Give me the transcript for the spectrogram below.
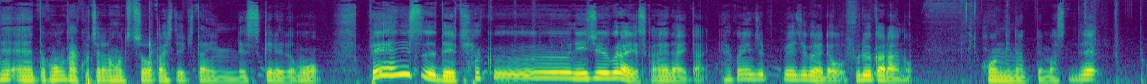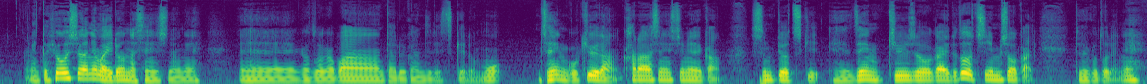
で、え、ー、と、今回こちらの本紹介していきたいんですけれども、ページ数で120ぐらいですかね、大体。120ページぐらいでフルカラーの本になってます。で、え、ー、と、表紙はね、まあ、いろんな選手のね、えー、画像がバーンとある感じですけども、全5球団、カラー選手名鑑、寸評付き、えー、全球場ガイドとチーム紹介ということでね、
